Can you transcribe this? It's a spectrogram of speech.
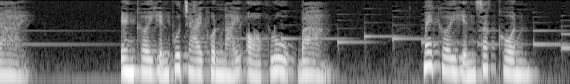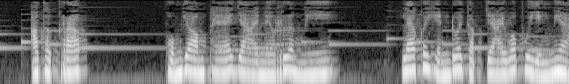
ได้ เองเคยเห็นผู้ชายคนไหนออกลูกบ้าง ไม่เคยเห็นสักคน เอาเถอะครับ ผมยอมแพ้ยายในเรื่องนี้ แล้วก็เห็นด้วยกับยายว่าผู้หญิงเนี่ย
